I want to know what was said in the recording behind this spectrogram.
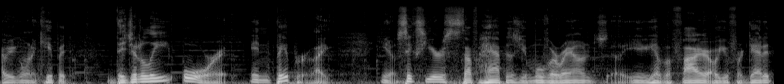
are you going to keep it digitally or in paper? Like, you know, six years stuff happens. You move around. Uh, you have a fire or you forget it.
